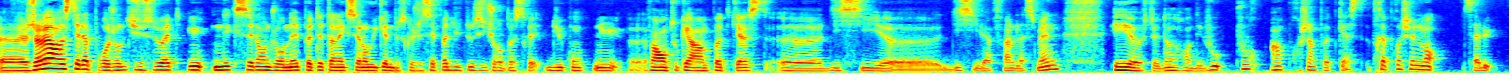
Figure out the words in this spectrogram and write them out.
Euh, je vais en rester là pour aujourd'hui. Je souhaite une excellente journée, peut-être un excellent week-end parce que je ne sais pas du tout si je reposterai du contenu, euh, enfin en tout cas un podcast euh, d'ici d'ici la fin de la semaine. Et je te donne rendez-vous pour un prochain podcast très prochainement. Salut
